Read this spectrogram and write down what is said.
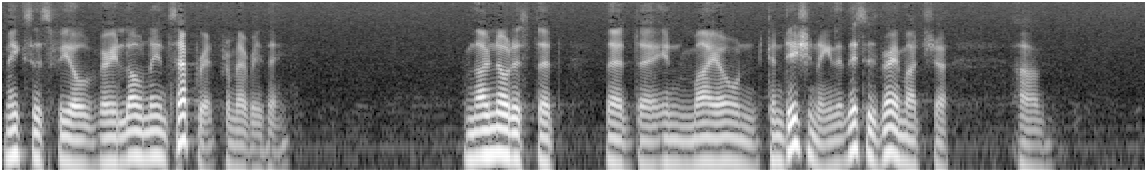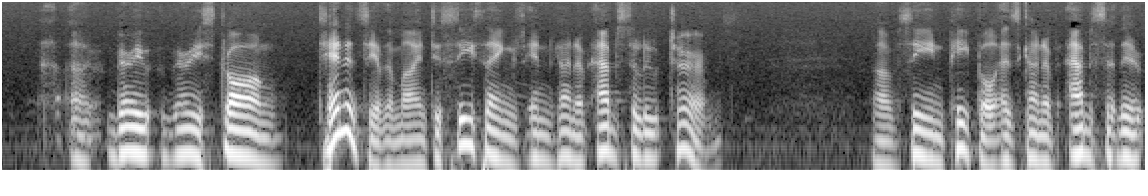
makes us feel very lonely and separate from everything. And I've noticed that that uh, in my own conditioning that this is very much a, um, a very very strong tendency of the mind to see things in kind of absolute terms of seeing people as kind of absolute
